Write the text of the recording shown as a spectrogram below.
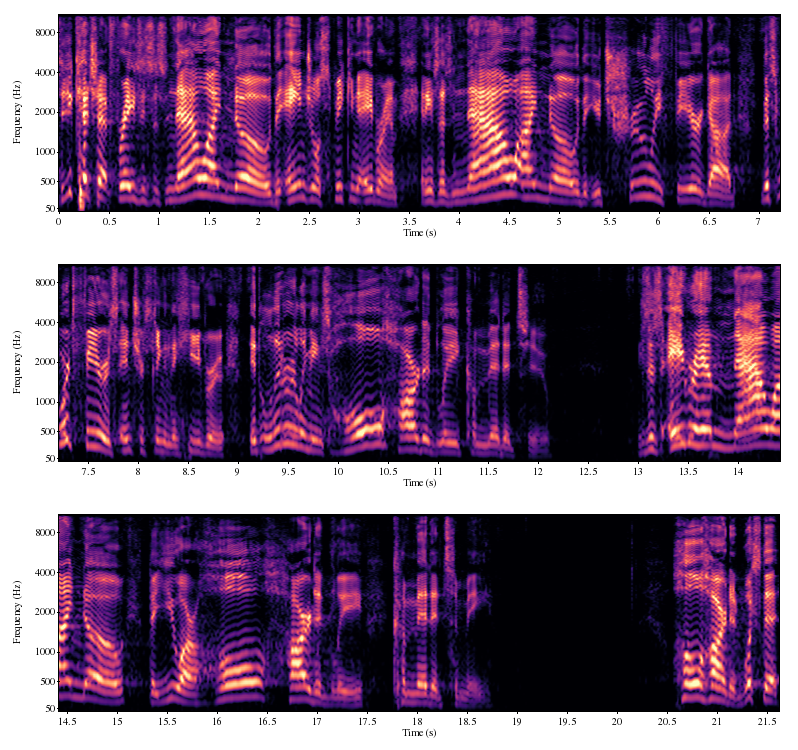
Did you catch that phrase? He says, Now I know, the angel is speaking to Abraham, and he says, Now I know that you truly fear God. This word fear is interesting in the Hebrew. It literally means wholeheartedly committed to. He says, Abraham, now I know that you are wholeheartedly committed to me. Wholehearted. What's the,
